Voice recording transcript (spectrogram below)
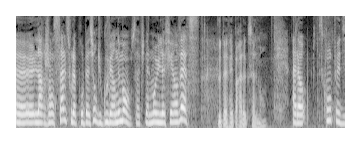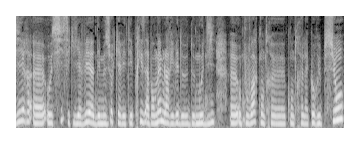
euh, l'argent sale sous l'approbation du gouvernement. Ça a finalement eu l'effet inverse. Tout à fait paradoxalement. Alors, ce qu'on peut dire euh, aussi, c'est qu'il y avait euh, des mesures qui avaient été prises avant même l'arrivée de, de, Modi euh, au pouvoir contre, contre la corruption.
